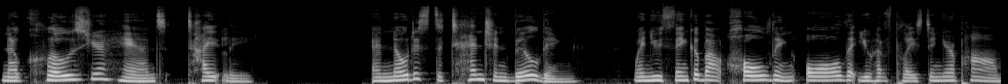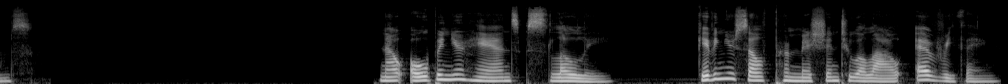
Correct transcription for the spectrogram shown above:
Now close your hands tightly and notice the tension building when you think about holding all that you have placed in your palms. Now open your hands slowly, giving yourself permission to allow everything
